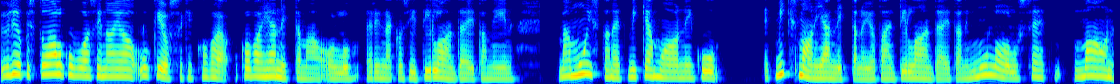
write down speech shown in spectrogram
yliopiston alkuvuosina ja lukiossakin kova, kova jännittämään on ollut erinäköisiä tilanteita, niin mä muistan, että mikä mua on niin kuin, että miksi mä oon jännittänyt jotain tilanteita, niin mulla on ollut se, että mä oon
